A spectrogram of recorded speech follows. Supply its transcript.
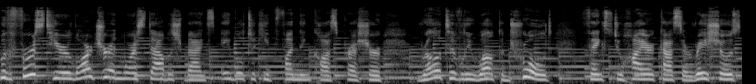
with first tier, larger, and more established banks able to keep funding cost pressure relatively well controlled thanks to higher CASA ratios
